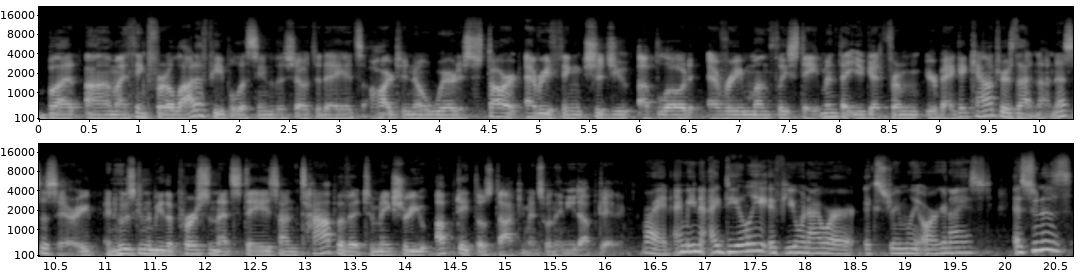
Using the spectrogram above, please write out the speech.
But um, I think for a lot of people listening to the show today, it's hard to know where to start. Everything, should you upload every monthly statement that you get from your bank account, or is that not necessary? And who's going to be the person that stays on top of it to make sure you update those documents when they need updating? Right. I mean, ideally, if you and I were extremely organized, as soon as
